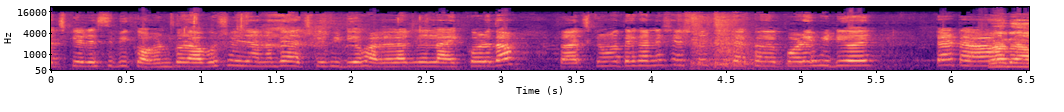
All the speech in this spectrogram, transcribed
আজকে রেসিপি কমেন্ট করে অবশ্যই জানাবে। আজকে ভিডিও ভালো লাগলে লাইক করে দাও। তো আজকের মতো এখানে শেষ করছি দেখা হবে পরে ভিডিও টাটা। টাটা।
